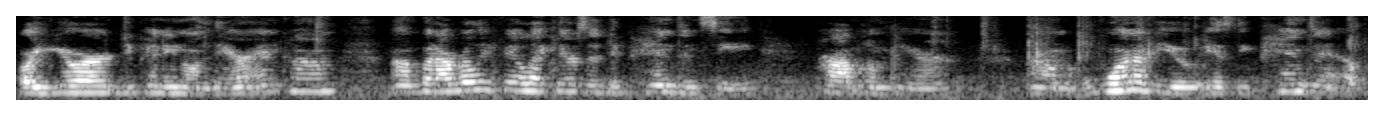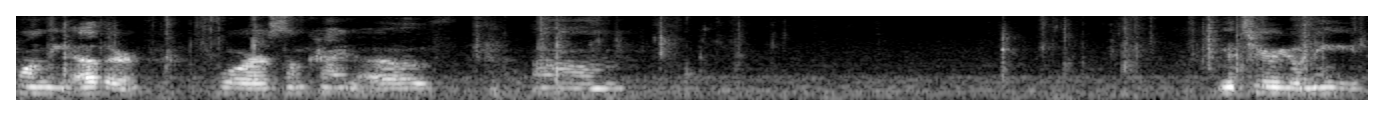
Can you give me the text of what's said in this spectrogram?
or you're depending on their income. Uh, but I really feel like there's a dependency problem here um, one of you is dependent upon the other for some kind of um, material need.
